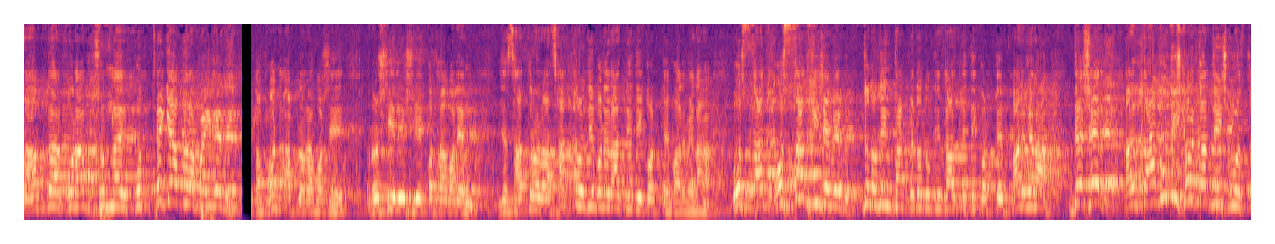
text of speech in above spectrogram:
আর আপনার কোরআন শুননায় কোথেকে আপনারা পাইলেন? তখন আপনারা বসে রসিয়ে রসিয়ে কথা বলেন যে ছাত্ররা ছাত্র জীবনে রাজনীতি করতে পারবে না। ওস্তাদ ওস্তাদ হিসেবে যতদিন থাকবে ততদিন রাজনীতি করতে পারবে না। দেশের আর তাগুতি সরকার যে সমস্ত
